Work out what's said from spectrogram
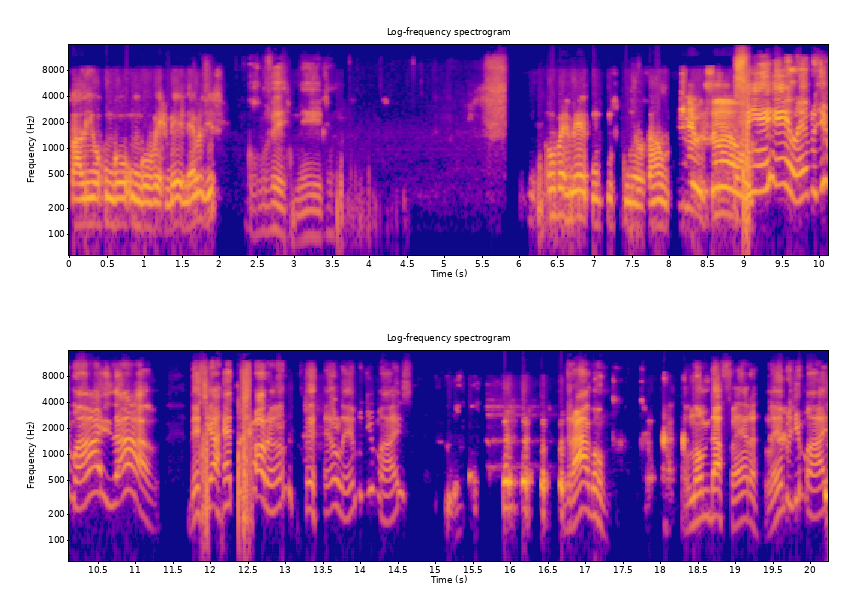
Tu alinhou com um gol, um gol vermelho, lembra disso? Gol vermelho. Gol vermelho com, com os pneuzão. Pneuzão. Sim, lembro demais. Ah, descia reto chorando. Eu lembro demais. Dragon. O nome da fera. Lembro demais.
